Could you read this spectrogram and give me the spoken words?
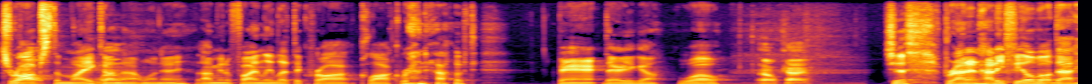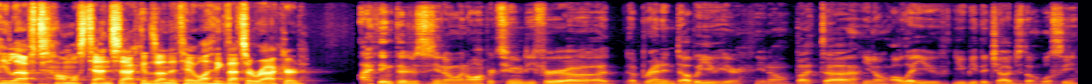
drops wow. the mic wow. on that one, eh? I'm going to finally let the cro- clock run out. Bam, there you go. Whoa. Okay. Just, Brennan, how do you feel about that? He left almost 10 seconds on the table. I think that's a record. I think there's, you know, an opportunity for a, a, a Brennan W here, you know, but, uh, you know, I'll let you, you be the judge though. We'll see.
